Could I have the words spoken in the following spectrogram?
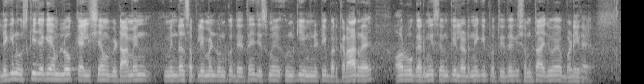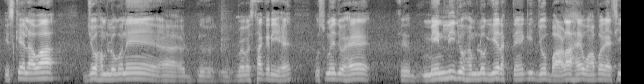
लेकिन उसकी जगह हम लोग कैल्शियम, विटामिन, मिनरल सप्लीमेंट उनको देते हैं, जिसमें उनकी इम्यूनिटी बरकरार रहे और वो गर्मी से उनकी लड़ने की प्रतिरोधक की क्षमता जो है बढ़ी रहे। इसके अलावा जो हम लोगों ने व्यवस्था करी है, उसमें जो है मेनली जो हम लोग ये रखते हैं कि जो बाड़ा है वहाँ पर ऐसी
